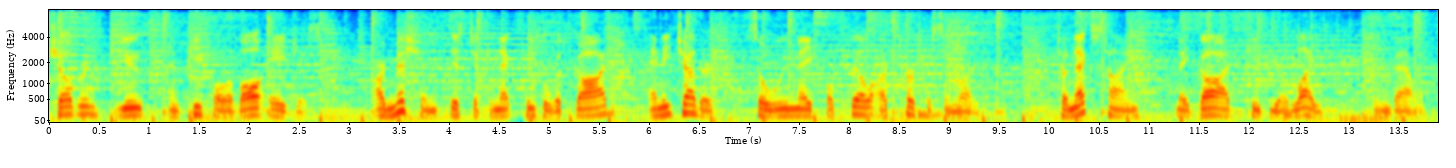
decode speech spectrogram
children, youth, and people of all ages. Our mission is to connect people with God and each other so we may fulfill our purpose in life. Till next time, may God keep your life in balance.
